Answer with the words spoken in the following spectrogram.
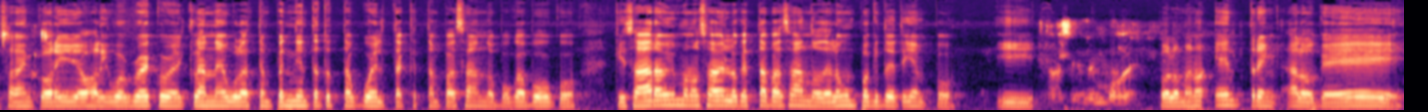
saben, Corillo, Hollywood Records, el Clan Nebula están pendientes de todas estas vueltas que están pasando poco a poco. Quizás ahora mismo no saben lo que está pasando, denle un poquito de tiempo y por lo menos entren a lo que es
